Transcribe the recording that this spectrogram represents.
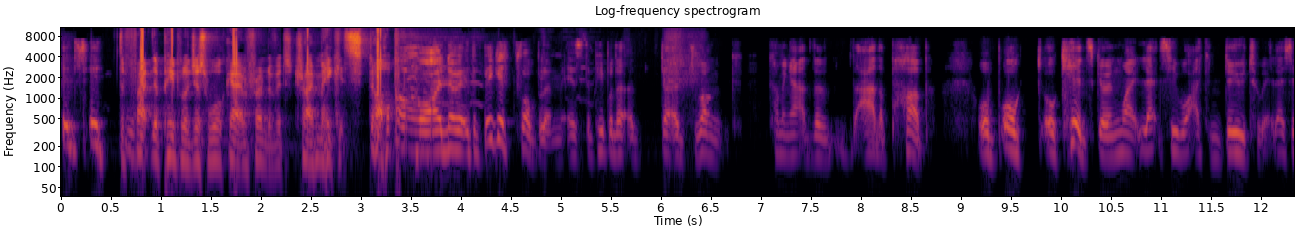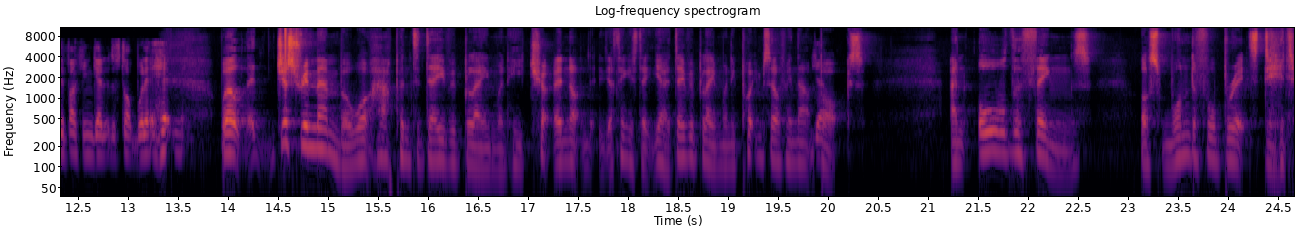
Yeah. It's it, the fact that people just walk out in front of it to try and make it stop. Oh, I know. The biggest problem is the people that are, that are drunk coming out of the out of the pub, or or or kids going right. Let's see what I can do to it. Let's see if I can get it to stop. Will it hit me? Well, just remember what happened to David Blaine when he ch- uh, not. I think it's yeah David Blaine when he put himself in that yeah. box, and all the things us wonderful Brits did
